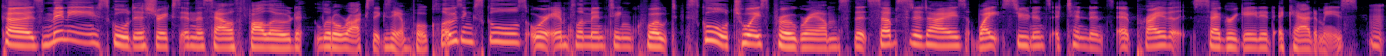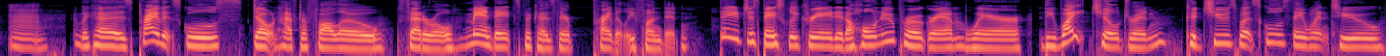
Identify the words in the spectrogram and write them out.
Because many school districts in the South followed Little Rock's example, closing schools or implementing, quote, school choice programs that subsidize white students' attendance at private segregated academies. Mm-mm. Because private schools don't have to follow federal mandates because they're privately funded. They've just basically created a whole new program where the white children could choose what schools they went to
